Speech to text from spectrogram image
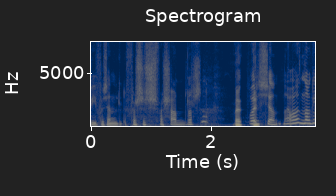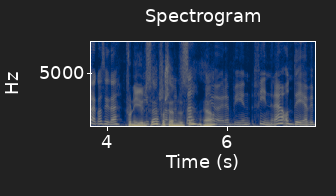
byforskjønnelsen. Men, For skjønn... Nei, hva- Nå klarer jeg ikke å si det. fornyelse, forskjønnelse. Ja. Gjøre byen finere. Og det vi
